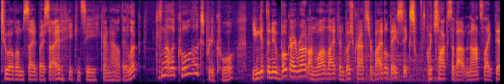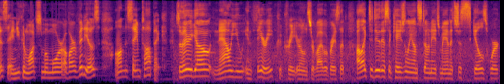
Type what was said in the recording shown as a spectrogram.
Two of them side by side. You can see kind of how they look. Doesn't that look cool? That looks pretty cool. You can get the new book I wrote on wildlife and bushcraft survival basics, which talks about knots like this, and you can watch some more of our videos on the same topic. So there you go. Now you, in theory, could create your own survival bracelet. I like to do this occasionally on Stone Age Man. It's just skills work.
